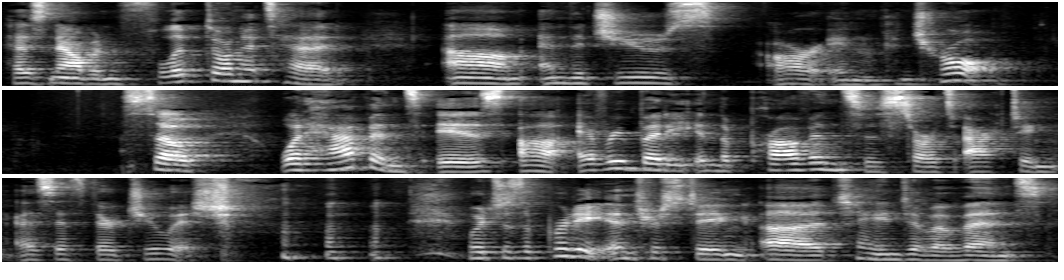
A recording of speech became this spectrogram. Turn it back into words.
has now been flipped on its head, um, and the Jews are in control. So what happens is uh, everybody in the provinces starts acting as if they're Jewish, which is a pretty interesting uh, change of events.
